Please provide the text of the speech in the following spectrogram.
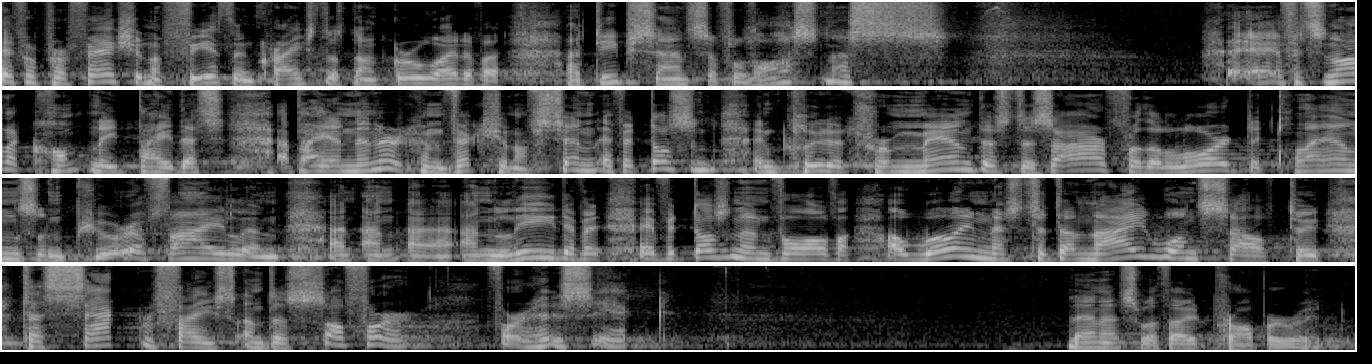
If a profession of faith in Christ does not grow out of a, a deep sense of lostness, if it's not accompanied by this, by an inner conviction of sin, if it doesn't include a tremendous desire for the Lord to cleanse and purify and, and, and, uh, and lead, if it, if it doesn't involve a, a willingness to deny oneself, to, to sacrifice and to suffer for His sake, then it's without proper root.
